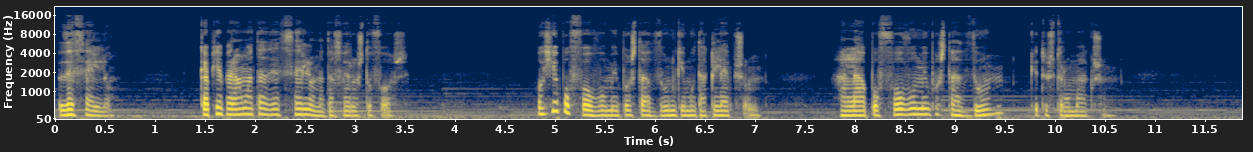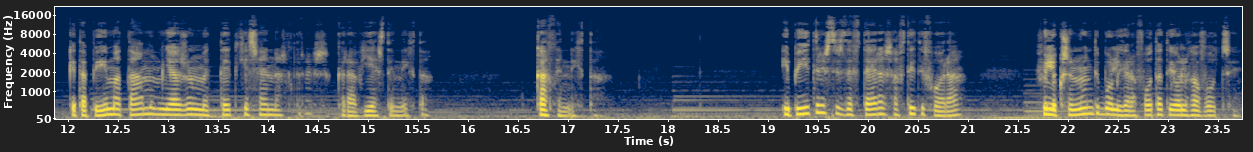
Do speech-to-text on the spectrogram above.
Δεν θέλω. Κάποια πράγματα δεν θέλω να τα φέρω στο φως. Όχι από φόβο μήπως τα δουν και μου τα κλέψουν, αλλά από φόβο μήπως τα δουν και τους τρομάξουν. Και τα ποίηματά μου μοιάζουν με τέτοιες έναρθρες κραυγές τη νύχτα. Κάθε νύχτα οι ποιήτρες της Δευτέρας αυτή τη φορά φιλοξενούν την πολυγραφότατη Όλγα Βότσι.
